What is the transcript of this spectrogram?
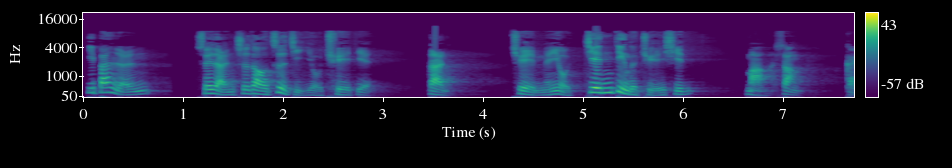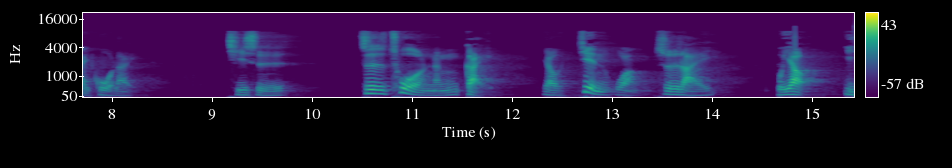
一般人虽然知道自己有缺点，但却没有坚定的决心马上改过来。其实知错能改，要见往知来，不要一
